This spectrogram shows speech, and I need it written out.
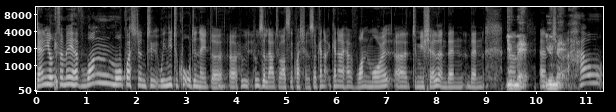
Daniel, if I may have one more question to, we need to coordinate the, uh, who, who's allowed to ask the question. So can I, can I have one more uh, to Michel and then, then You um, may, uh, you Michel, may. How,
